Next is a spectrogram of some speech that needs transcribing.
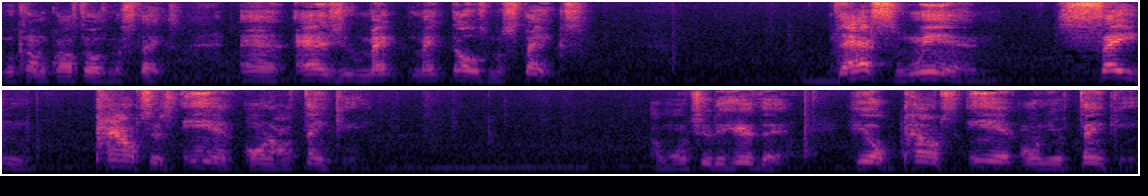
We'll come across those mistakes. And as you make, make those mistakes, that's when Satan pounces in on our thinking. I want you to hear that. He'll pounce in on your thinking.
